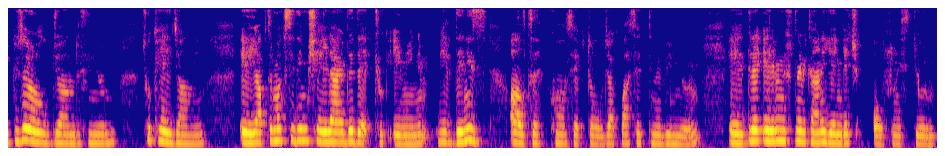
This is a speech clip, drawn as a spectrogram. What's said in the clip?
güzel olacağını düşünüyorum. Çok heyecanlıyım. E, yaptırmak istediğim şeylerde de çok eminim. Bir deniz altı konsepti olacak. Bahsettiğimi bilmiyorum. E, direkt elimin üstüne bir tane yengeç olsun istiyorum.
